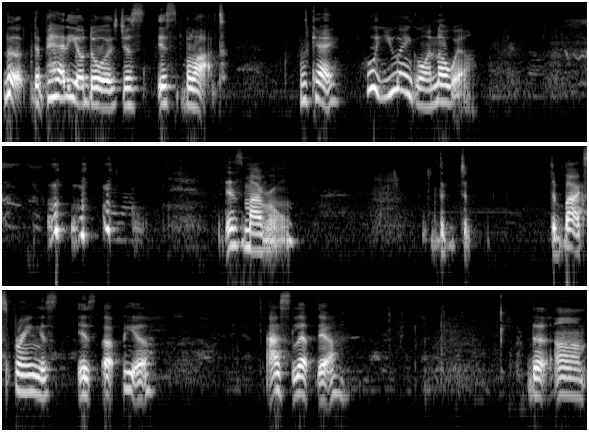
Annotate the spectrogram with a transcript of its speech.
Look, the patio door is just, it's blocked. Okay? Who, you ain't going nowhere. this is my room. The, the, the box spring is, is up here. I slept there. The um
